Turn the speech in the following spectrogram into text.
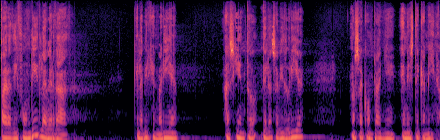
para difundir la verdad. Que la Virgen María asiento de la sabiduría, nos acompañe en este camino.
